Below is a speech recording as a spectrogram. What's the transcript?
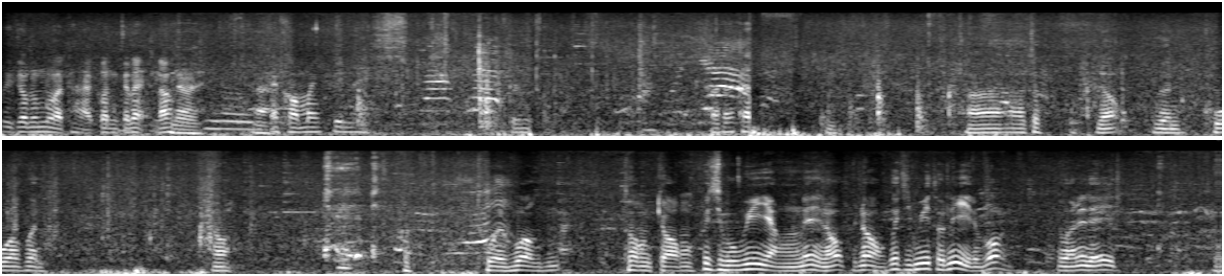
คุยกับตำรวจถ่ายก่อนก็ได้เนาะเลยโดยให้เขาไม่ขึ้นเลยตึงขอโทษครับอ่าเอาตัวเนาะเพื่อนครัวเพิ่นเนาะถ้วยบวกทองจองคือสิบ่มีหยังเด้เนาะพี่น้องคือสิมีเท่านี้หรือบ่ตัวนี้เด้โอ้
